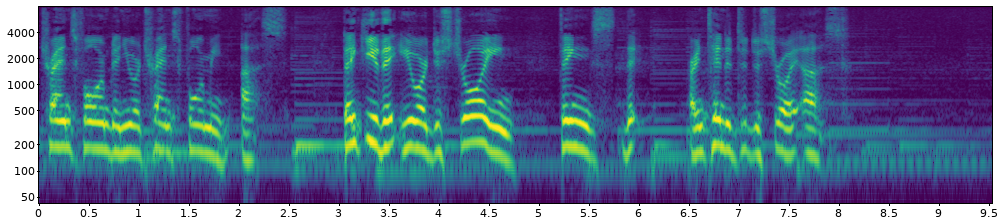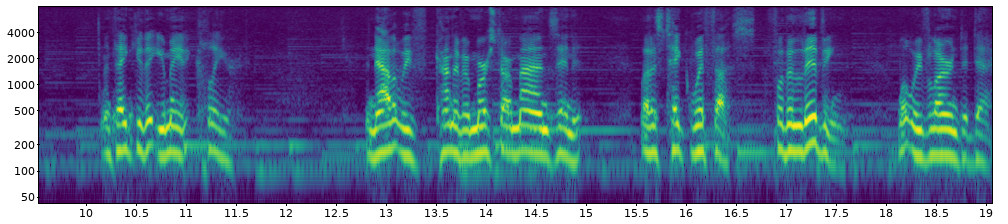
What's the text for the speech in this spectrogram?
transformed and you are transforming us. Thank you that you are destroying things that are intended to destroy us. And thank you that you made it clear. And now that we've kind of immersed our minds in it, let us take with us for the living what we've learned today.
